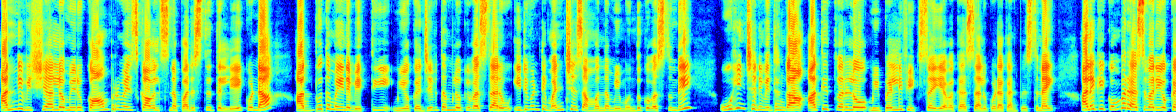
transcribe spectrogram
అన్ని విషయాల్లో మీరు కాంప్రమైజ్ కావలసిన పరిస్థితి లేకుండా అద్భుతమైన వ్యక్తి మీ యొక్క జీవితంలోకి వస్తారు. ఇటువంటి మంచి సంబంధం మీ ముందుకు వస్తుంది. ఊహించని విధంగా అతి త్వరలో మీ పెళ్ళి ఫిక్స్ అయ్యే అవకాశాలు కూడా కనిపిస్తున్నాయి. అలాగే కుంభరాశి వారి యొక్క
